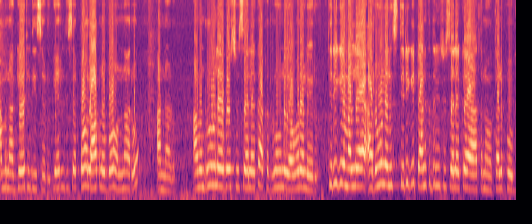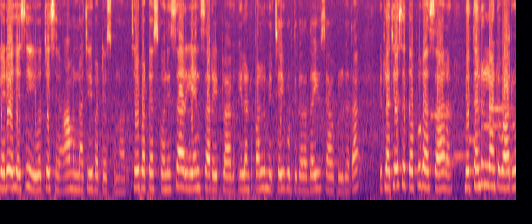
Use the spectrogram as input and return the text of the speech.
ఆమె నా గేట్లు తీసాడు గేట్లు తీసే పో లోపల పో ఉన్నారు అన్నాడు. ఆమె రూమ్లో పోయి చూసేలేక అక్కడ రూమ్లో ఎవరో లేరు. తిరిగి మళ్ళీ ఆ రూమ్లో నుంచి తిరిగి టెనక తిరిగి చూసేలేక అతను తలుపు గెడేసేసి వచ్చేసి ఆమెను నా చేయి పట్టేసుకున్నాడు. చేయి పట్టేసుకొని సార్ ఏంది సార్ ఇట్లా ఇలాంటి పనులు మీరు చేయకూడదు కదా దైవ సేవకులు కదా. ఇట్లా చేస్తే తప్పు కదా సార్. మీరు తండ్రులు లాంటి వారు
